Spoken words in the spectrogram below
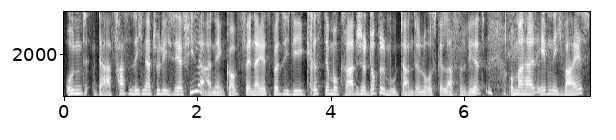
Und da fassen sich natürlich sehr viele an den Kopf, wenn da jetzt plötzlich die christdemokratische Doppelmutante losgelassen wird und man halt eben nicht weiß,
